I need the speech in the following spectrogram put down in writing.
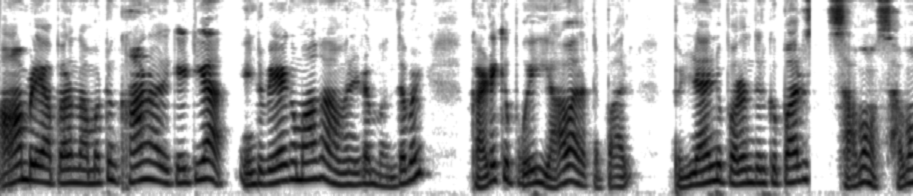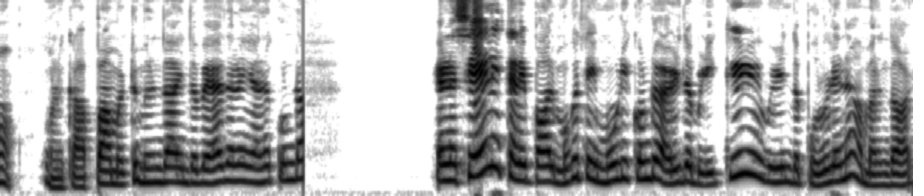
ஆம்பளையா பிறந்தா மட்டும் காணாது கேட்டியா? என்று வேகமாக அவனிடம் வந்தவள் கடைக்கு போய் வியாபாரத்தை பாரு. பிள்ளைன்னு பிறந்திருக்கு பாரு. சவம் சவம். உனக்கு அப்பா மட்டும் இருந்தா இந்த வேதனை எனக்குண்டா என சேலை தலைப்பால் முகத்தை மூடிக்கொண்டு அழுதபடி கீழே விழுந்த பொருளென அமர்ந்தாள்.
